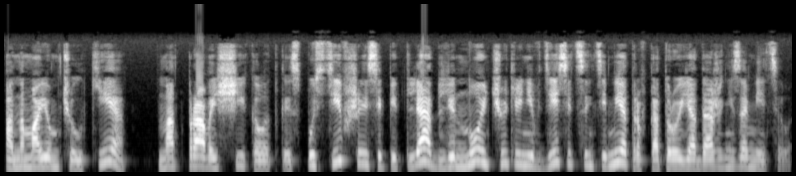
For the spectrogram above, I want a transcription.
а на моем чулке над правой щиколоткой спустившаяся петля длиной чуть ли не в десять сантиметров, которую я даже не заметила.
